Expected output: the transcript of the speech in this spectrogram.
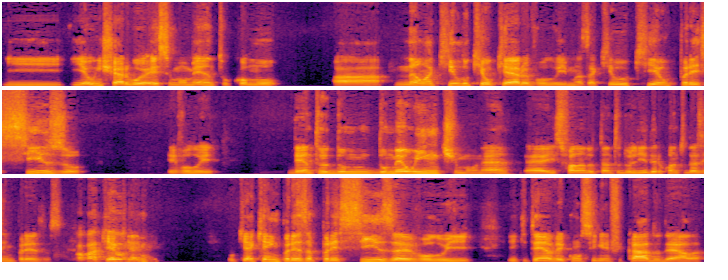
E, e, eu enxergo esse momento como ah, não aquilo que eu quero evoluir, mas aquilo que eu preciso evoluir dentro do, do meu íntimo, né? É, isso falando tanto do líder quanto das empresas. Bateu, o, que é que a, o que é que a empresa precisa evoluir? e que tem a ver com o significado dela,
